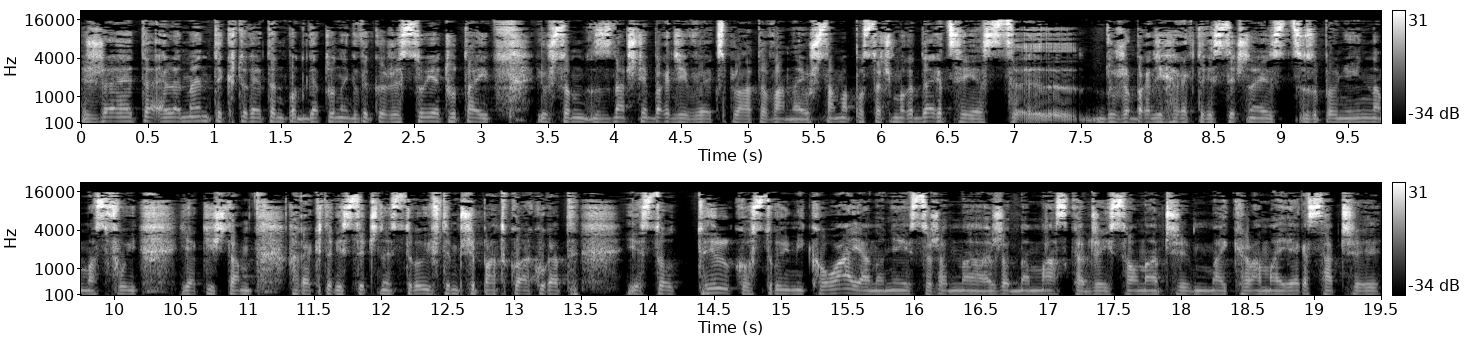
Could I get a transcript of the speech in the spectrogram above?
że te elementy, które ten podgatunek wykorzystuje tutaj już są znacznie bardziej wyeksploatowane. Już sama postać mordercy jest e, dużo bardziej charakterystyczna, jest zupełnie inna, ma swój jakiś tam charakterystyczny strój. W tym przypadku akurat jest to tylko strój Mikołaja, no nie jest to żadna, żadna maska Jasona, czy Michaela Myersa, czy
